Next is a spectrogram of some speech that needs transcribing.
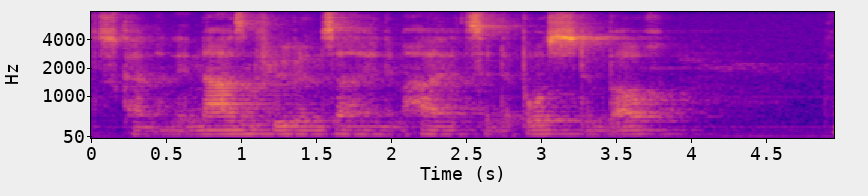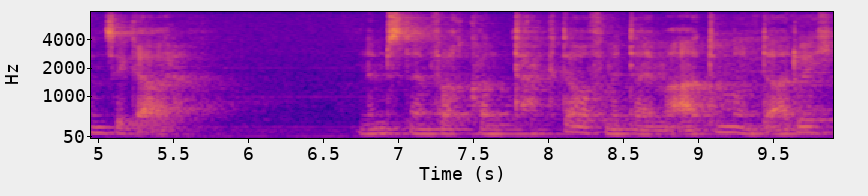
Das kann an den Nasenflügeln sein, im Hals, in der Brust, im Bauch. Ganz egal. Nimmst einfach Kontakt auf mit deinem Atem und dadurch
